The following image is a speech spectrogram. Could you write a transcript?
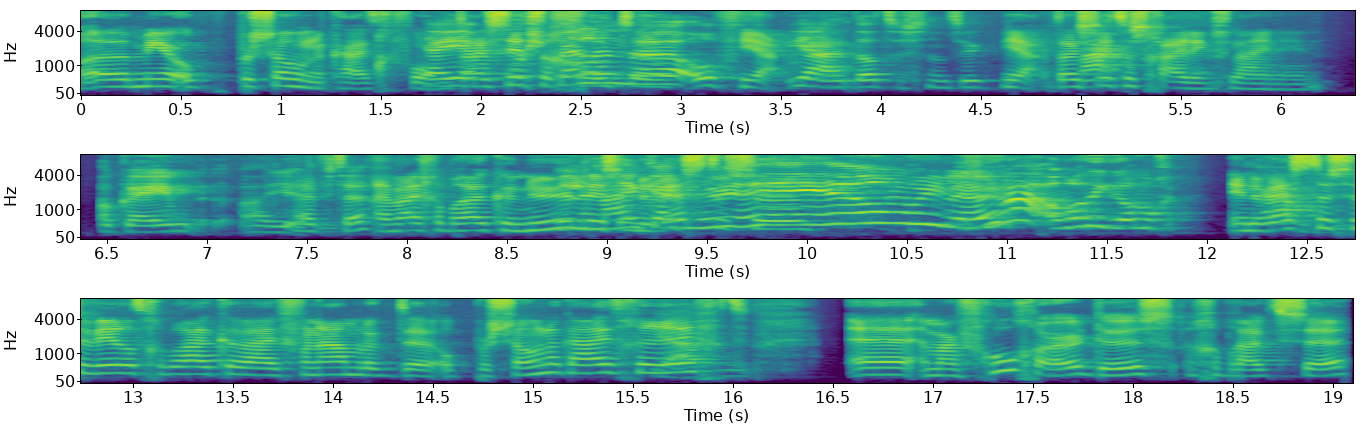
eh, meer op persoonlijkheid gevormd. ja, je daar hebt zit een grote, of ja. ja. dat is natuurlijk ja, daar Maar- zit een scheidingslijn in. Oké. eh, heftig. En wij gebruiken nu, dus in de westerse... heel moeilijk. ja, omdat ik dan nog... In de Ja. westerse wereld gebruiken wij voornamelijk de op persoonlijkheid gericht. Eh, maar vroeger dus gebruikten ze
